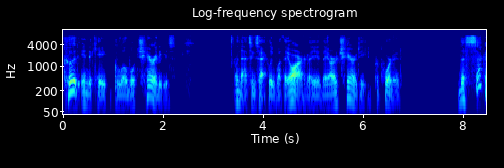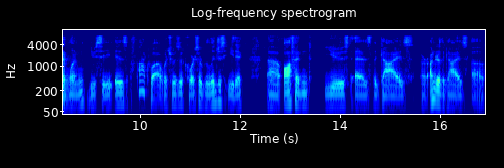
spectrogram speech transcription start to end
could indicate global charities. And that's exactly what they are. They, they are a charity, purported. The second one you see is fatwa, which was, of course, a religious edict, uh, often used as the guise or under the guise of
